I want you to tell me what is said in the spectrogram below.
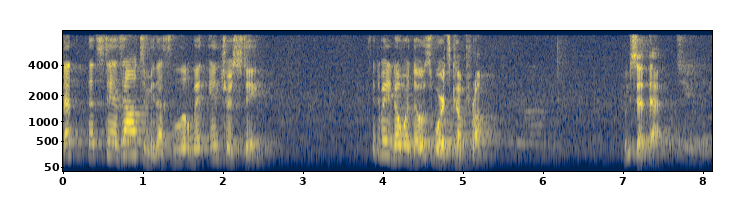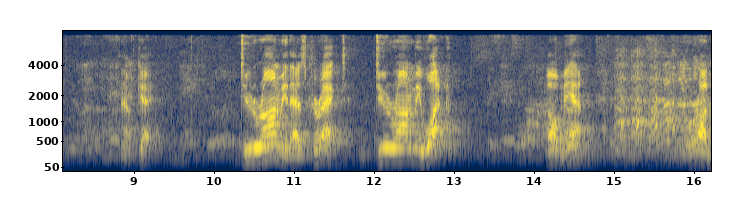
that, that stands out to me. That's a little bit interesting. Does anybody know where those words come from? Who said that? Okay. Deuteronomy, that is correct. Deuteronomy what? Oh man. We're on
